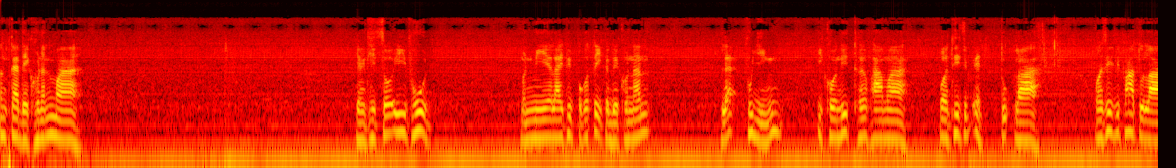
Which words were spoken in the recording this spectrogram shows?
ตั้งแต่เด็กคนนั้นมา อย่างที่โซอี้พูด มันมีอะไรผิดปกติกับเด็กคนนั้น และผู้หญิงอีกคนที่เธอพามาวันที่ 11 ตุลา วันที่ 15 ตุลา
